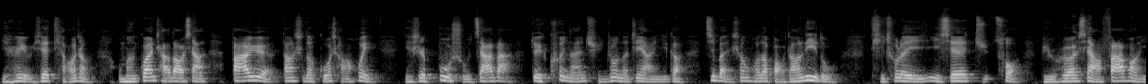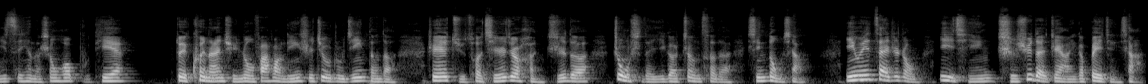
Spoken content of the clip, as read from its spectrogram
也是有一些调整。我们观察到，像八月当时的国常会也是部署加大对困难群众的这样一个基本生活的保障力度，提出了一些举措，比如说像发放一次性的生活补贴，对困难群众发放临时救助金等等。这些举措其实就是很值得重视的一个政策的新动向。因为在这种疫情持续的这样一个背景下，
